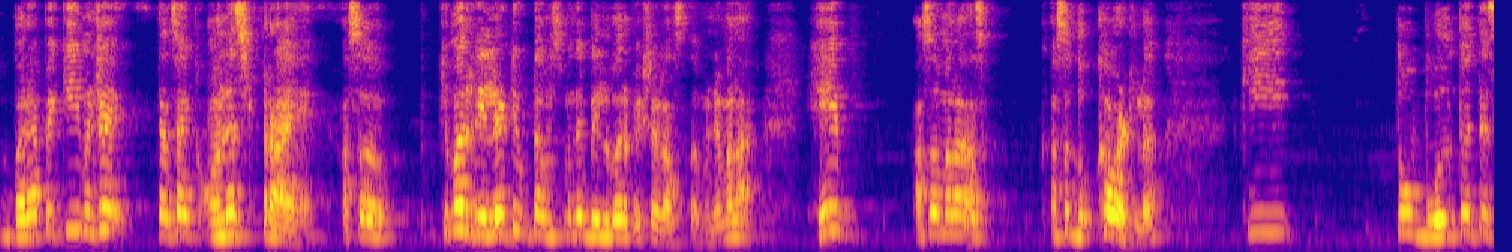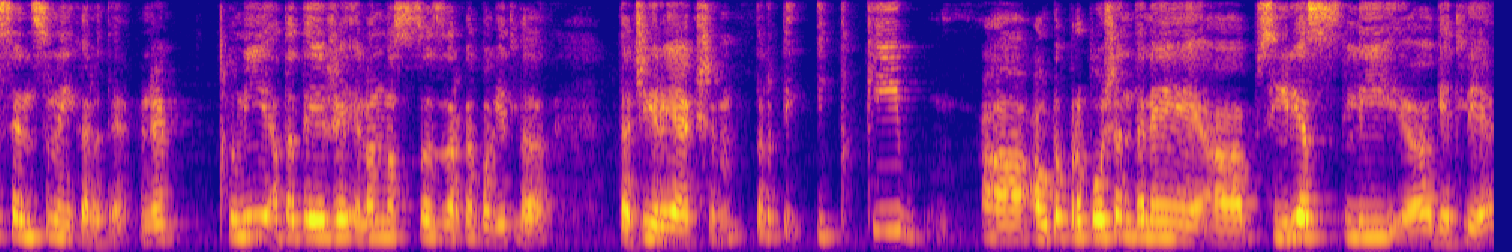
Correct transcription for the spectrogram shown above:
बऱ्यापैकी म्हणजे त्याचा एक ऑनेस्ट ट्राय आहे. असं किंवा रिलेटिव्ह टर्म्समध्ये बिलवरपेक्षा जास्त. म्हणजे मला हे असं मला असं असं दुःख वाटलं की तो बोलतोय ते सेन्स नाही करत आहे. म्हणजे तुम्ही आता ते जे एलॉन मस्कचं जर का बघितलं त्याची रिॲक्शन तर ती इतकी आउट ऑफ प्रपोर्शन त्याने सिरियसली घेतली आहे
